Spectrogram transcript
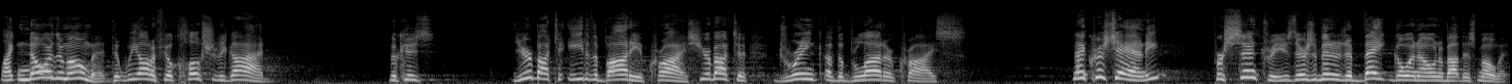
like no other moment, that we ought to feel closer to God. Because you're about to eat of the body of Christ. You're about to drink of the blood of Christ. Now, Christianity, for centuries, there's been a debate going on about this moment.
